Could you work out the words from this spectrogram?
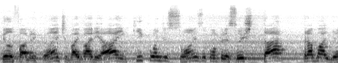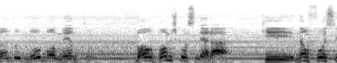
pelo fabricante vai variar em que condições o compressor está trabalhando no momento. Bom, vamos considerar que não fosse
